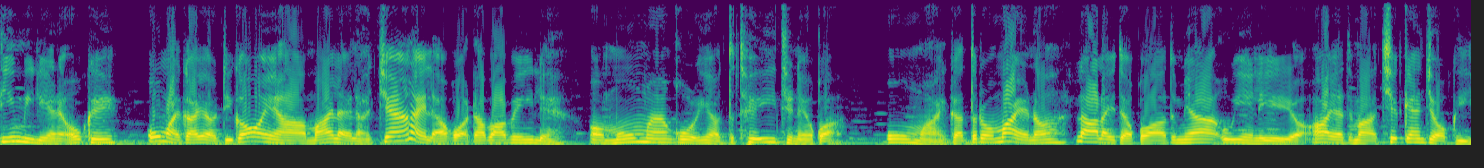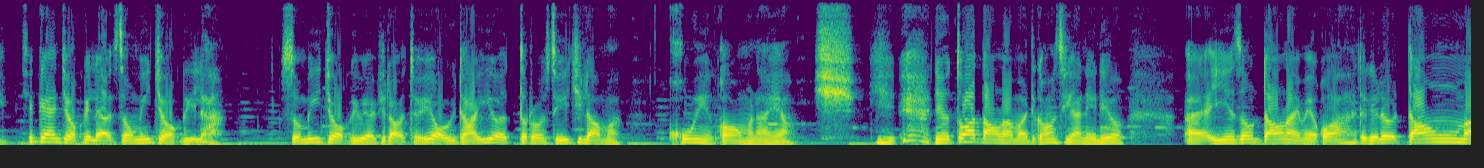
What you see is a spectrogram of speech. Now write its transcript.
18 million နဲ့ okay oh my god ရောက်ဒီကောင်းအရာမိုင်းလိုက်လားကျန်းလိုက်လားကွာဒါပါပင်းကြီးလေအော်မုံမန်းကိုရရောက်တထေးကြီးတင်တယ်ကွာ oh my god တော်တော်မရနော်လှလိုက်တော့ကွာသူများဥယျင်လေးတွေရောအာရဒီမှာ chicken jockey chicken jockey လား zombie jockey လား zombie jockey ပဲဖြစ်တော့တယ်ရောက်ဒါကြီးတော့တော်တော်ဈေးကြီးလောက်မှာခိုးရင်ကောင်းမလားရောက်ညတော့တောင်းလာမှာဒီကောင်းစီကနေနေ အဲအရင်ဆုံးတောင်းလိုက်မယ်ကွာတကယ်လို့တောင်းမှ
